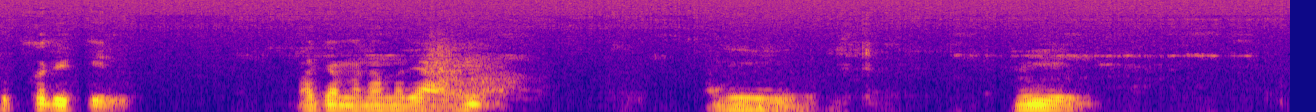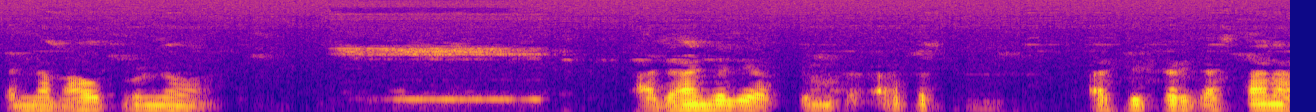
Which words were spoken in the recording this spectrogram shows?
दुःख देखील माझ्या मनामध्ये आहे. आणि मी त्यांना भावपूर्ण आदरांजली अर्पण अर्पत अर्पित करीत असताना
